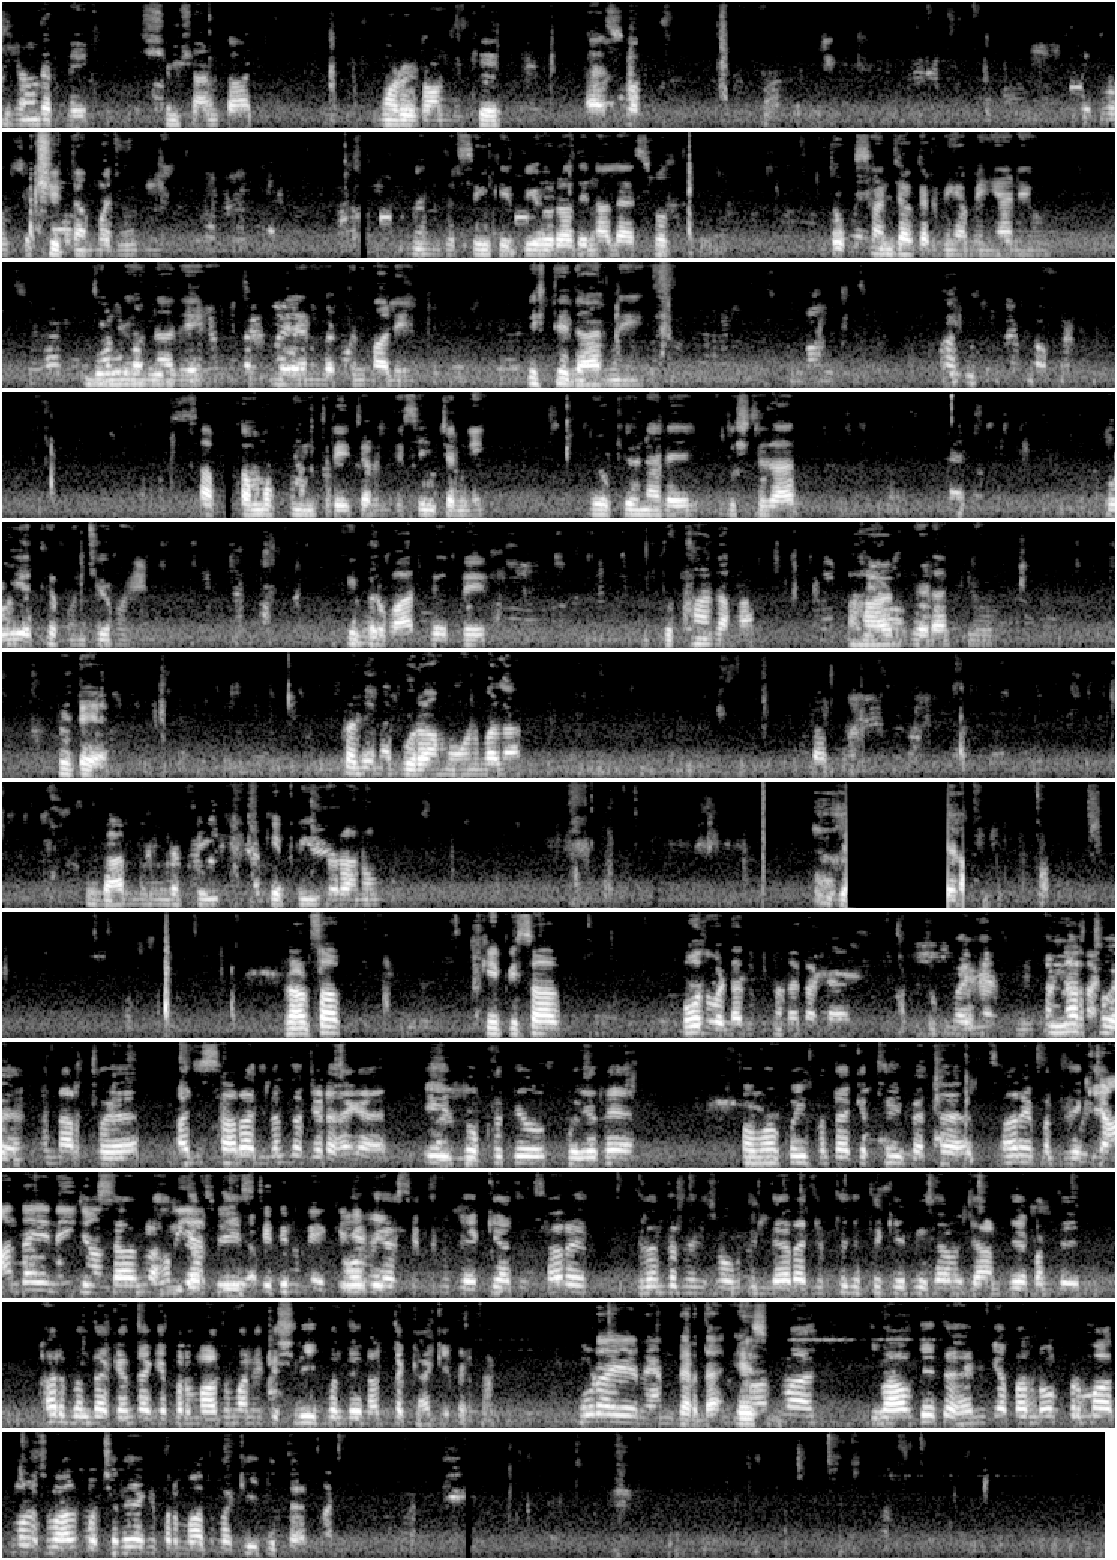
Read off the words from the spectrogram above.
ਜਲੰਧਰ ਦੇ ਸ਼ਮਸ਼ਾਨ ਘਾਟ, ਮਾਡਲ ਟਾਊਨ ਵਿਖੇ ਇਸ ਵਕਤ ਸ਼ਖਸੀਅਤਾਂ ਮੌਜੂਦ ਨੇ। ਮਹਿੰਦਰ ਸਿੰਘ ਕੇਪੀ ਹੋਰਾਂ ਦੇ ਨਾਲ ਇਸ ਵਕਤ ਦੁੱਖ ਸਾਂਝਾ ਕਰਦੀਆਂ ਪਈਆਂ ਨੇ। ਉਹ ਉਹਨਾਂ ਦੇ ਮਿਲਣ ਵਰਤਨ ਵਾਲੇ ਰਿਸ਼ਤੇਦਾਰ ਨੇ। ਸਾਬਕਾ ਮੁੱਖ ਮੰਤਰੀ ਚਰਨਜੀਤ ਸਿੰਘ ਚੰਨੀ, ਜੋ ਕਿ ਉਹਨਾਂ ਦੇ ਰਿਸ਼ਤੇਦਾਰ ਉਹ ਵੀ ਇੱਥੇ ਪਹੁੰਚੇ ਹੋਏ ਕਿ ਪਰਿਵਾਰ ਦੇ ਉੱਤੇ ਦੁੱਖਾਂ ਦਾ ਪਹਾੜ ਜਿਹੜਾ ਕਿ ਉਹ ਟੁੱਟਿਆ ਕਦੇ ਨਾ ਪੂਰਾ ਹੋਣ ਵਾਲਾ ਸਰਦਾਰ ਨਰਿੰਦਰ ਸਿੰਘ ਕੇਪੀ ਹੋਰਾਂ ਨੂੰ ਰਾਉ ਸਾਹਿਬ ਕੇਪੀ ਸਾਹਿਬ, ਬਹੁਤ ਵੱਡਾ ਦੁੱਖਾਂ ਦਾ ਘਾਟਾ ਹੈ। ਅਨਰਥ ਹੋਇਆ ਅਨਰਥ ਹੋਇਆ। ਅੱਜ ਸਾਰਾ ਜਲੰਧਰ ਜਿਹੜਾ ਹੈਗਾ ਇਹ ਦੁੱਖ ਦੇ ਗੁਜ਼ਰ ਰਿਹਾ। ਭਾਵੇਂ ਕੋਈ ਬੰਦਾ ਕਿੱਥੇ ਵੀ ਬੈਠਾ ਹੈ ਸਾਰੇ ਬੰਦੇ ਦੇ ਜਾਣਦਾ ਜਾਂ ਨਹੀਂ ਜਾਣਦਾ ਇਸ ਹਮਦਰਦੀ ਸਥਿਤੀ ਨੂੰ ਦੇਖ ਕੇ ਉਹ ਵੀ ਸਥਿਤੀ ਨੂੰ ਦੇਖ ਕੇ ਅੱਜ ਸਾਰੇ ਜਲੰਧਰ ਦੇ ਸ਼ੋਕ ਦੀ ਲਹਿਰ ਹੈ ਜਿੱਥੇ ਜਿੱਥੇ ਕੇਪੀ ਸਾਹਿਬ ਜਾਣਦੇ ਆ ਬੰਦੇ। ਹਰ ਬੰਦਾ ਕਹਿੰਦਾ ਕਿ ਪ੍ਰਮਾਤਮਾ ਨੇ ਇੱਕ ਸ਼ਰੀਫ ਬੰਦੇ ਨਾਲ ਧੱਕਾ ਕੀਤਾ। ਥੋੜਾ ਜਿਹਾ ਰਹਿਮ ਕਰਦਾ ਇਸ ਜਵਾਬ ਦੇ ਤਾਂ ਹੈ ਨਹੀਂ ਕਿ ਪਰ ਲੋਕ ਪ੍ਰਮਾਤਮਾ ਨੂੰ ਸਵਾਲ ਪੁੱਛ ਰਹੇ ਆ ਕਿ ਪ੍ਰਮਾਤਮਾ ਕੀ ਕੀਤਾ। ਹੈ।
